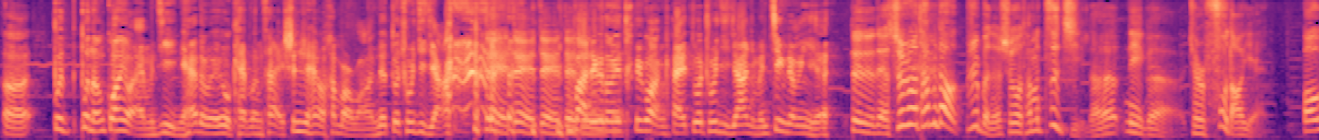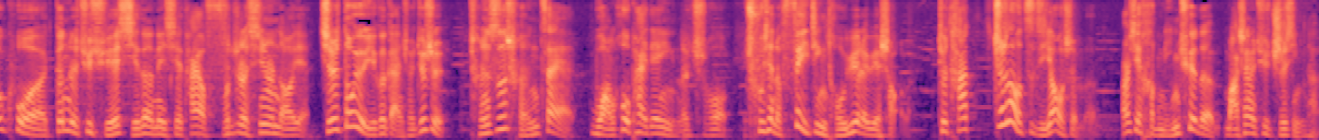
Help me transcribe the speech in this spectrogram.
呃，不不能光有 MG，你还得有开封菜，甚至还有汉堡王，你得多出几家，对对对 对，你把这个东西推广开，多出几家，你们竞争一下。对对对，所以说他们到日本的时候，他们自己的那个就是副导演，包括跟着去学习的那些他要扶持的新人导演，其实都有一个感受，就是陈思诚在往后拍电影的时候，出现的废镜头越来越少了，就他知道自己要什么，而且很明确的马上要去执行它。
